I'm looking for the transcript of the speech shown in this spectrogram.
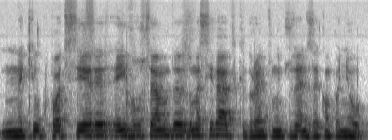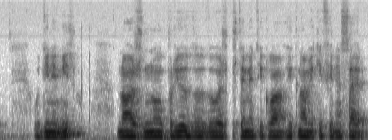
naquilo que pode ser a evolução de, de uma cidade que durante muitos anos acompanhou o dinamismo. Nós, no período do ajustamento económico e financeiro,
